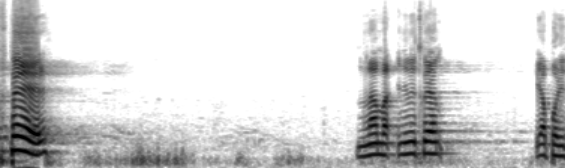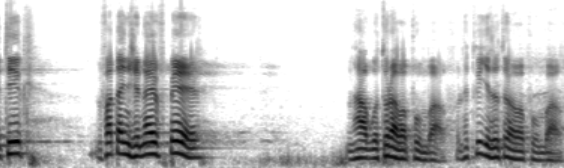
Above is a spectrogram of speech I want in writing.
Fpr n'imitwe ya politiki bifatanyije na fpr ntabwo turi abapfumbavu. Ntitwigeze turi abapfumbavu.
